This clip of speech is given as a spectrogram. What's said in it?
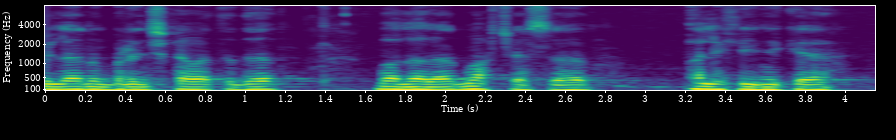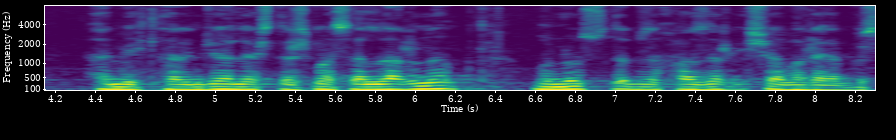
uylarni birinchi qavatida bolalar bog'chasi poliklinika obyektlarini joylashtirish masalalarini buni ustida biz hozir ish olib boryapmiz.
